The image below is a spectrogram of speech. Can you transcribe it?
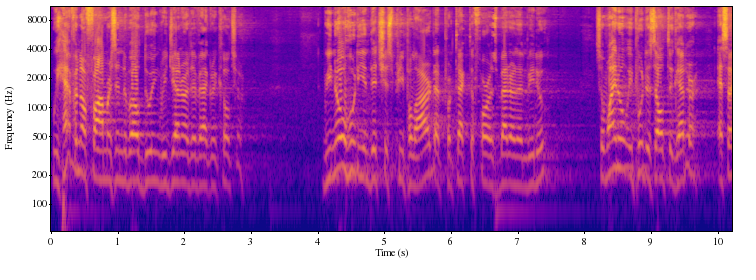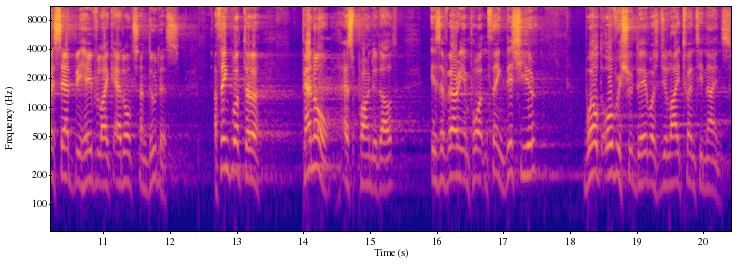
We have enough farmers in the world doing regenerative agriculture. We know who the indigenous people are that protect the forest better than we do. So why don't we put this all together? As I said, behave like adults and do this. I think what the panel has pointed out is a very important thing. This year, World Overshoot Day was July 29th.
